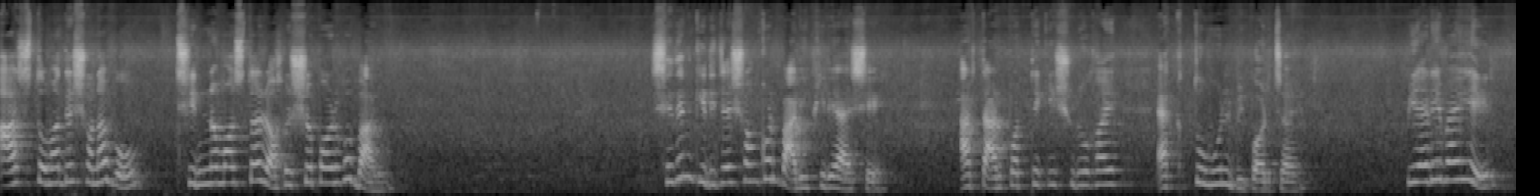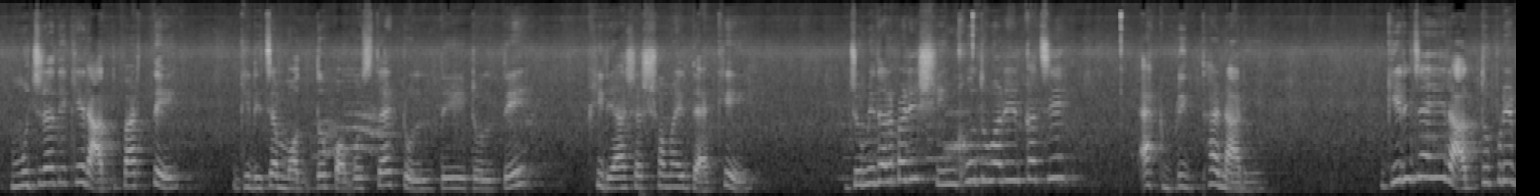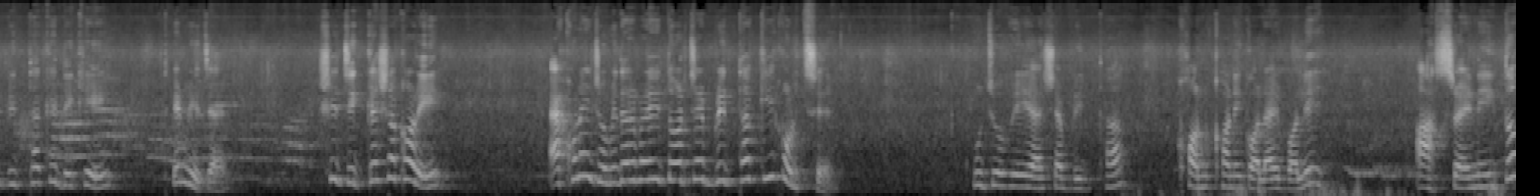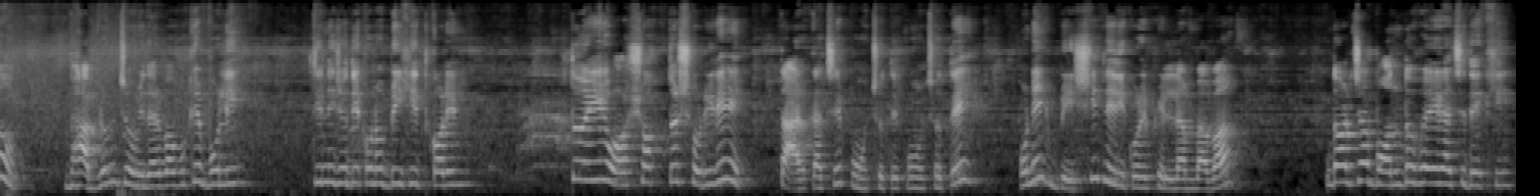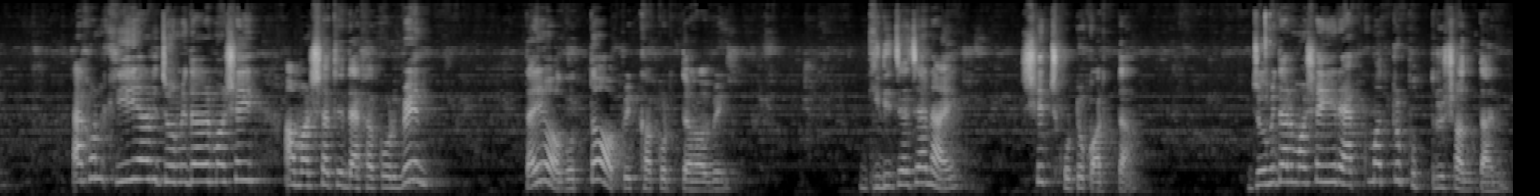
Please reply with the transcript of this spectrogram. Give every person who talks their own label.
Speaker 1: আজ তোমাদের শোনাবো ছিন্নমস্তার রহস্য পর্ব বারো। সেদিন গিরিজার শঙ্কর বাড়ি ফিরে আসে আর তারপর থেকে শুরু হয় এক তুমুল বিপর্যয়। পিয়ারি বাইয়ের মুজরা দেখে রাত বাড়তে গিরিজা মদ্যপ অবস্থায় টলতে টলতে ফিরে আসার সময় দেখে জমিদার বাড়ির সিংহ দুয়ারের কাছে এক বৃদ্ধা নারী। গিরিজা এই রাত দুপুরে বৃদ্ধাকে দেখে থেমে যায়। সে জিজ্ঞাসা করে, এখন এই জমিদার বাড়ির দরজায় বৃদ্ধা কি করছে? পুজো হয়ে আসা বৃদ্ধা ক্ষণক্ষণে গলায় বলে, আশ্রয় নেই তো। ভাবলুম জমিদার বাবুকে বলি, তিনি যদি কোনো বিহিত করেন। তো এই অশক্ত শরীরে তার কাছে পৌঁছতে পৌঁছতে অনেক বেশি দেরি করে ফেললাম বাবা। দরজা বন্ধ হয়ে গেছে দেখি। এখন কি আর জমিদার মশাই আমার সাথে দেখা করবেন? তাই অগত্যা অপেক্ষা করতে হবে। গিরিজা জানায়, সে ছোট কর্তা। জমিদার মশাইয়ের একমাত্র পুত্র সন্তান।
